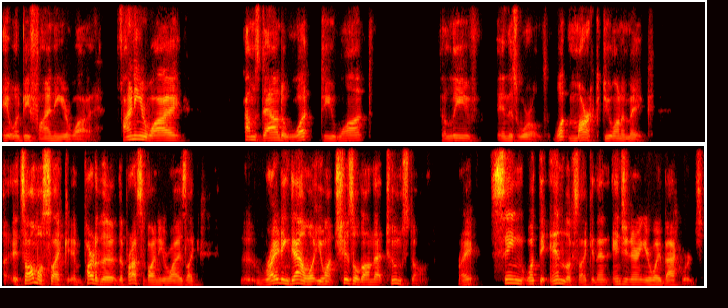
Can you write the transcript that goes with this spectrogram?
it would be finding your why. Finding your why comes down to what do you want to leave in this world? What mark do you want to make? It's almost like part of the the process of finding your why is like uh, writing down what you want chiseled on that tombstone, right? Seeing what the end looks like, and then engineering your way backwards,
